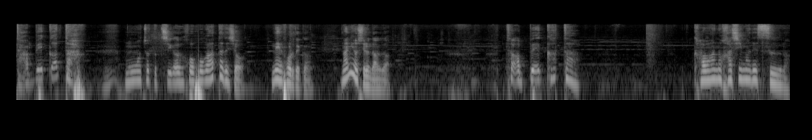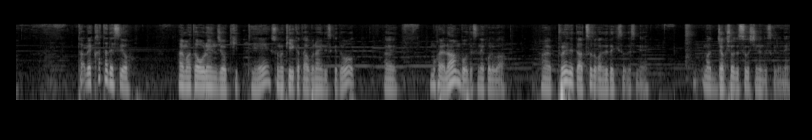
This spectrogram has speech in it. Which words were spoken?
食べ方もうちょっと違う方法があったでしょうねえ、フォルテ君。何をしてるんだ、あなた？食べ方皮の端まで吸うな食べ方ですよ。はいまたオレンジを切ってその切り方危ないんですけどはいもはやランボーですねこれは。はいプレデター2とか出てきそうですね。まあ弱小ですぐ死ぬんですけどね。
